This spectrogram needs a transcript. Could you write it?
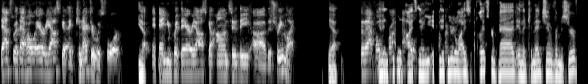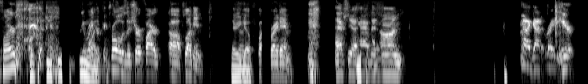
That's what that whole Ariosca connector was for. Yeah. And then you put the Ariosca onto the uh, the Streamlight. Yeah. So that whole, and pro- that whole thing you, was and then 100 utilize the pressure pad and the connection from the Surefire. or can you use the Ryker control is a Surefire uh, plug-in. There you So go. Right in. Actually, I have it on. I got it right here.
